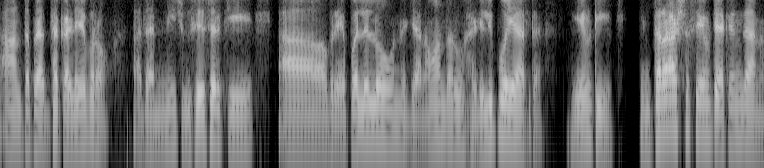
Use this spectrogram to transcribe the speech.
అంత పెద్ద కళేబరం. అదన్నీ చూసేసరికి ఆ రేపల్లెలో ఉన్న జనం అందరూ హడిలిపోయారట. ఏమిటి? ఇంత రాక్షసి ఏమిటి ఏకంగాను?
